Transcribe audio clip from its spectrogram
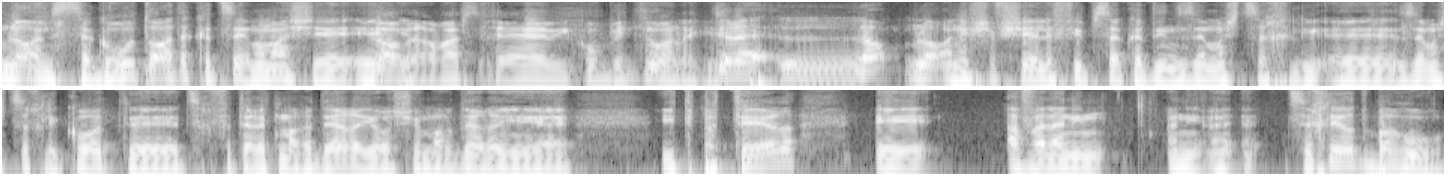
לא, הם סגרו אותו עד הקצה, ממש. אה, לא, אה, ברמת אה, עיכוב ביצוע נגיד. תראה, לא, לא, אני חושב שלפי פסק הדין זה מה שצריך, זה מה שצריך לקרות, צריך לפטר את מר דרעי או שמר דרעי יתפטר, אבל אני, אני, צריך להיות ברור,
